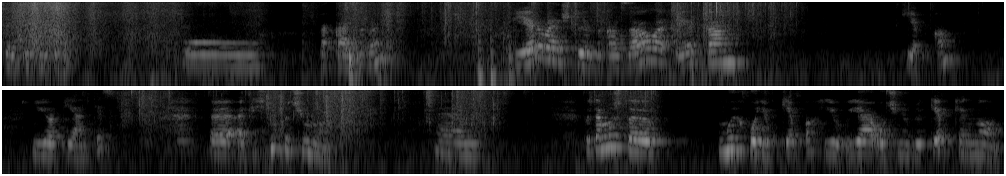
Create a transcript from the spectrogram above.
всяких этих. Показываю. Первое, что я заказала, это кепка Нью-Йорк Янкис. Э, объясню почему. Эм, Потому что мы ходим в кепках, я очень люблю кепки, но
